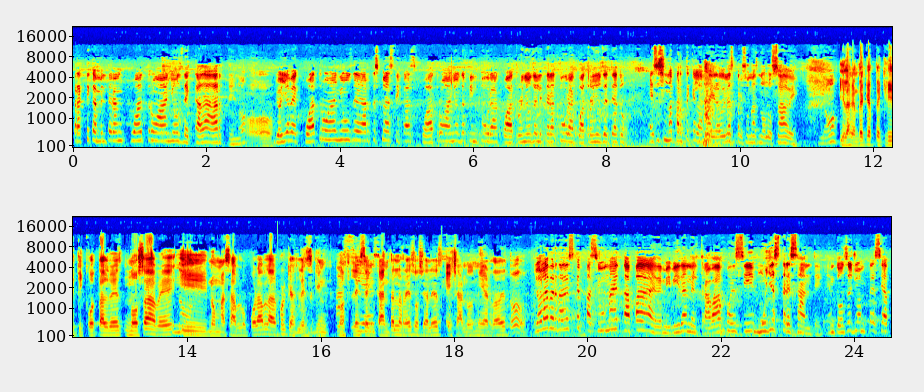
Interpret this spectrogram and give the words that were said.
prácticamente eran cuatro años de cada arte, ¿no? Oh. Yo llevé cuatro años de artes plásticas, cuatro años de pintura, cuatro años de literatura, cuatro años de teatro esa es una parte que la mayoría de las personas no lo sabe, ¿no? Y la gente que te criticó tal vez no sabe y nomás hablo por hablar porque les, les encantan las redes sociales echarnos mierda de todo. Yo la verdad es que pasé una etapa de mi vida en el trabajo en sí muy estresante. Entonces yo empecé a,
